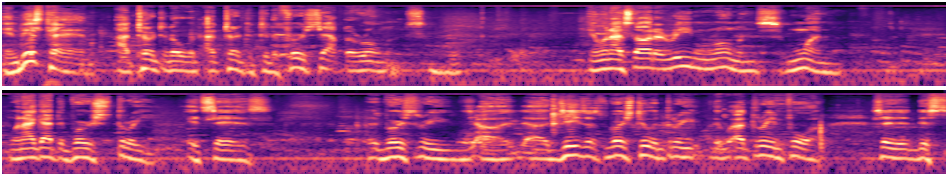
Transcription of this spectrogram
And this time, I turned it over, I turned it to the first chapter of Romans. And when I started reading Romans 1, when I got to verse 3, it says, verse 3, uh, uh, Jesus, verse 2 and 3, uh, 3 and 4, says this,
